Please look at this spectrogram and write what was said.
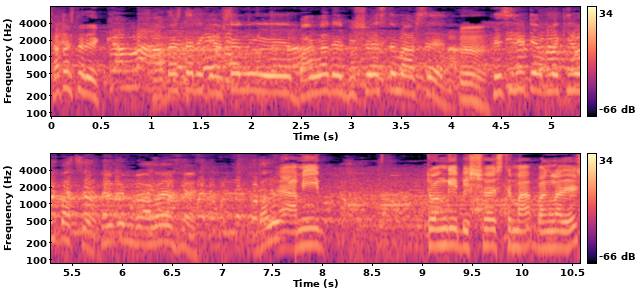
সাতাশ তারিখ। সাতাশ তারিখে আসছেন বাংলাদেশ বিশ্ব ইস্তেমা আসছেন ফেসিলিটি আপনার কীরকম পাচ্ছেন ভালো আছে। ভালো? হ্যাঁ, আমি টঙ্গী বিশ্ব ইস্তেমা বাংলাদেশ।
